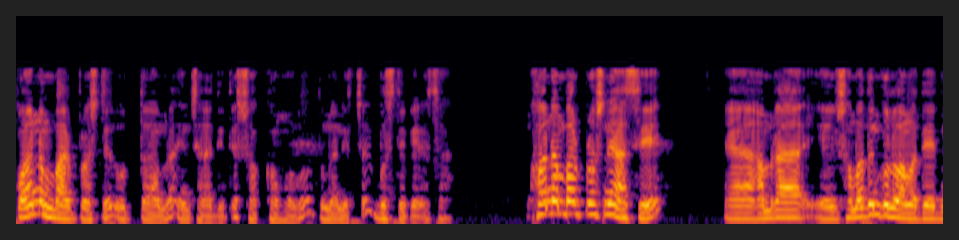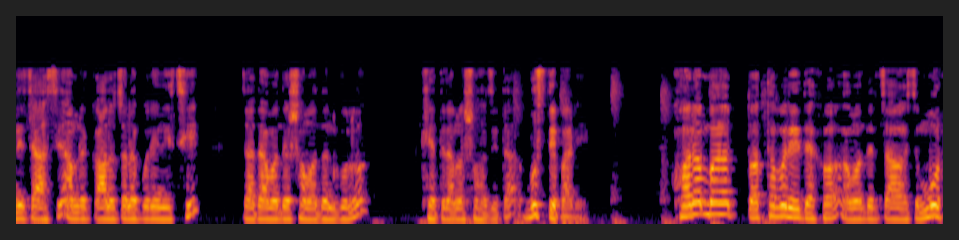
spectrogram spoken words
ক নম্বর প্রশ্নের উত্তর আমরা ইনশাল্লাহ দিতে সক্ষম হব তোমরা নিশ্চয় বুঝতে পেরেছ। খ নম্বর প্রশ্নে আছে আমরা এই সমাধানগুলো আমাদের নিচে আছে, আমরা একটু আলোচনা করে নিচ্ছি যাতে আমাদের সমাধানগুলো ক্ষেত্রে আমরা সহজিতা বুঝতে পারি। খ নম্বর তথ্যাবলী দেখো, আমাদের চাওয়া হয়েছে মোট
